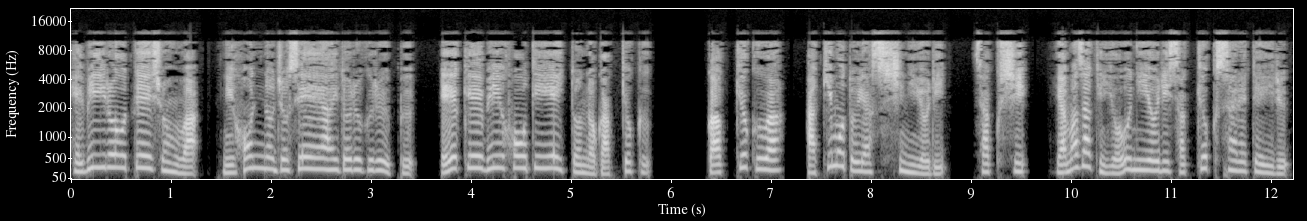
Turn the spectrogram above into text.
ヘビーローテーションは日本の女性アイドルグループ AKB48 の楽曲。楽曲は秋元康により作詞山崎陽により作曲されている。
